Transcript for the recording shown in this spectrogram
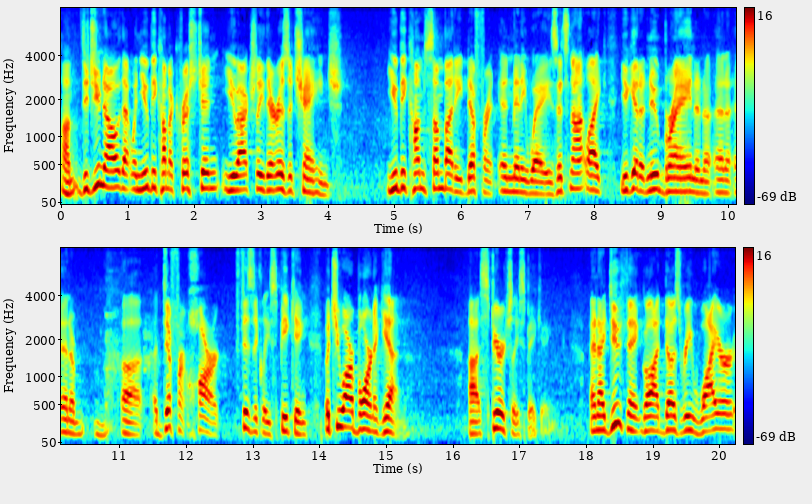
Um, did you know that when you become a Christian, you actually, there is a change? You become somebody different in many ways. It's not like you get a new brain and a, and a, and a, uh, a different heart physically speaking, but you are born again, uh, spiritually speaking. And I do think God does rewire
